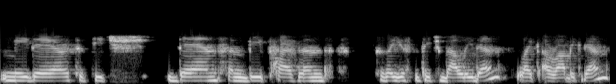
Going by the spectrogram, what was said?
me there to teach dance and be present because I used to teach belly dance, like Arabic dance.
